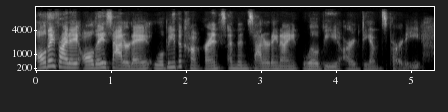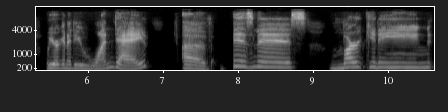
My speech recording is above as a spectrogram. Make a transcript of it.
all day Friday, all day Saturday will be the conference and then Saturday night will be our dance party. We are going to do one day of business, marketing,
